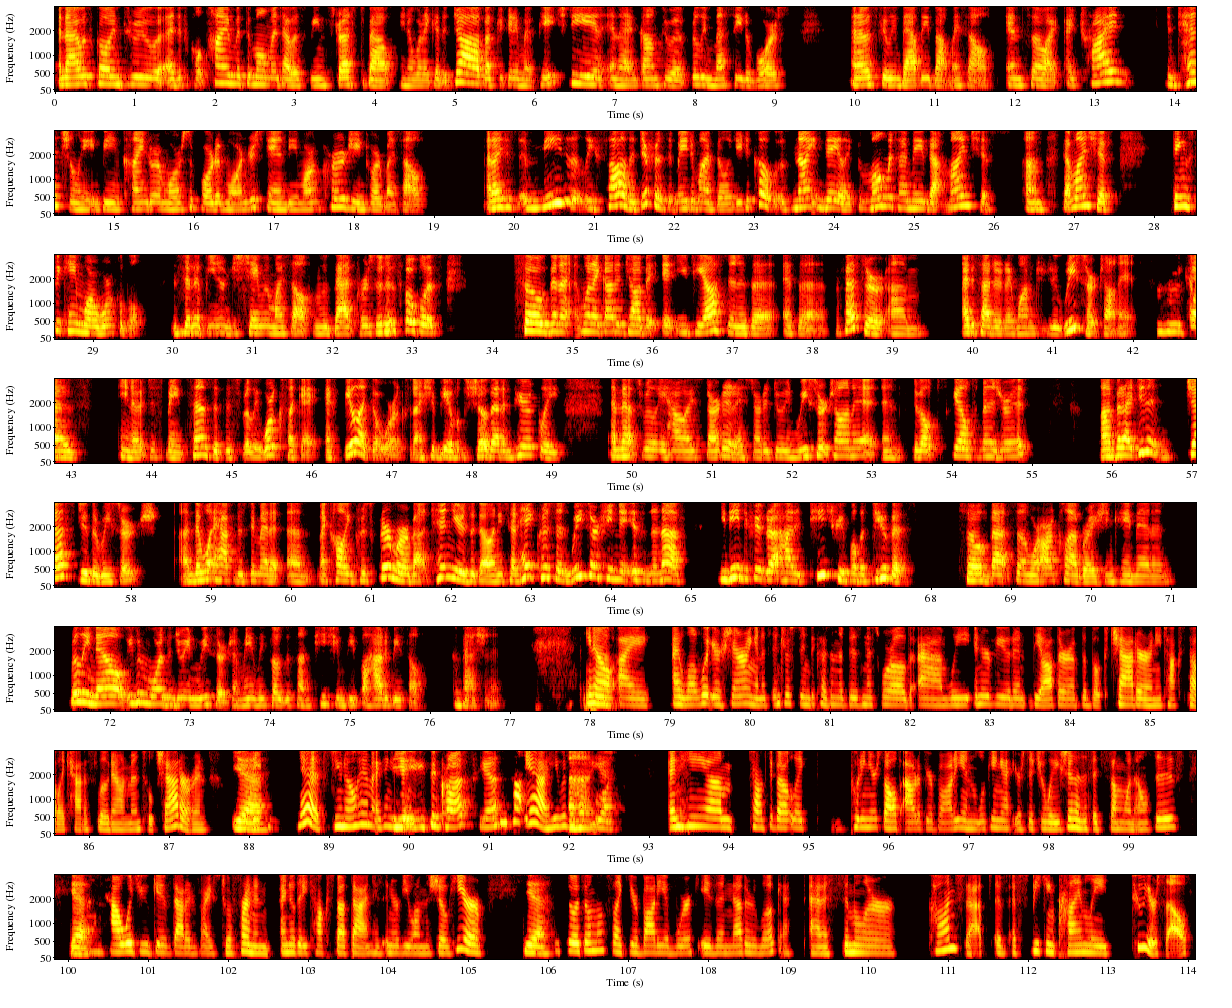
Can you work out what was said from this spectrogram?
And I was going through a difficult time at the moment. I was being stressed about, you know, would I get a job after getting my PhD? And, and I had gone through a really messy divorce and I was feeling badly about myself. And so I, I tried intentionally being kinder, more supportive, more understanding, more encouraging toward myself. And I just immediately saw the difference it made in my ability to cope. It was night and day. Like the moment I made that mind shifts, um, that mind shift, things became more workable instead of you know just shaming myself i'm a bad person it's hopeless so then I, when i got a job at, at, ut austin as a as a professor um, i decided i wanted to do research on it mm-hmm. because you know it just made sense if this really works like I, I feel like it works and i should be able to show that empirically and that's really how i started i started doing research on it and developed scale to measure it um, but i didn't just do the research and then what happened is they met um, my colleague Chris Germer about 10 years ago, and he said, Hey, Kristin, researching it isn't enough. You need to figure out how to teach people to do this. So that's uh, where our collaboration came in. And really now, even more than doing research, I'm mainly focused on teaching people how to be self compassionate. You know, so, I I love what you're sharing, and it's interesting because in the business world, um, we interviewed an, the author of the book Chatter, and he talks about like how to slow down mental chatter. And yeah, Tips. Do you know him? I think yeah, Ethan Cross. Yeah, yeah, he was. Uh-huh, yeah, and he um talked about like putting yourself out of your body and looking at your situation as if it's someone else's. Yes. Um, how would you give that advice to a friend? And I know that he talks about that in his interview on the show here. Yeah. So it's almost like your body of work is another look at at a similar concept of, of speaking kindly to yourself.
